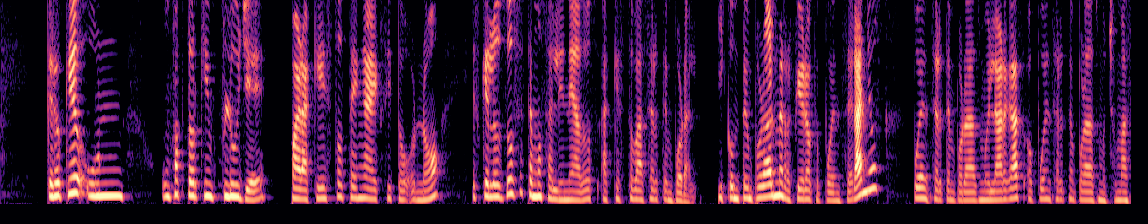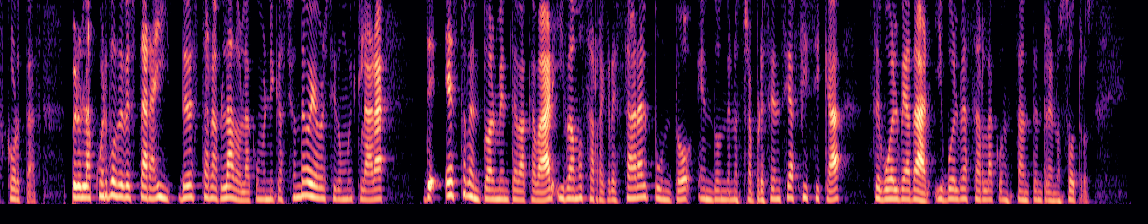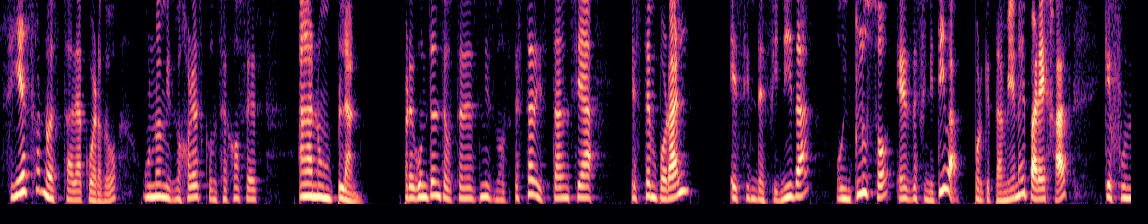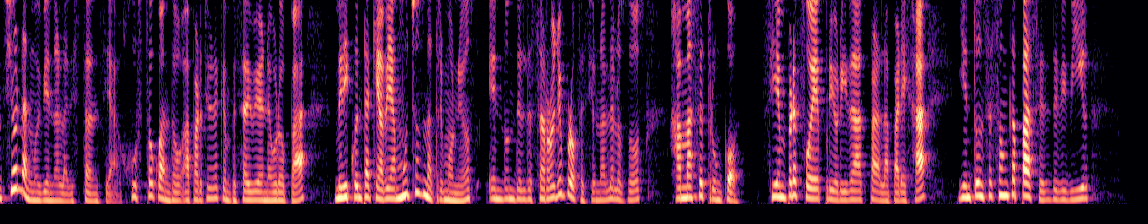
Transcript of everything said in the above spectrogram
creo que un, un factor que influye para que esto tenga éxito o no es que los dos estemos alineados a que esto va a ser temporal. Y con temporal me refiero a que pueden ser años, pueden ser temporadas muy largas o pueden ser temporadas mucho más cortas. Pero el acuerdo debe estar ahí, debe estar hablado, la comunicación debe haber sido muy clara de esto eventualmente va a acabar y vamos a regresar al punto en donde nuestra presencia física se vuelve a dar y vuelve a ser la constante entre nosotros. Si eso no está de acuerdo, uno de mis mejores consejos es hagan un plan. Pregúntense a ustedes mismos, ¿esta distancia es temporal? ¿Es indefinida? ¿O incluso es definitiva? Porque también hay parejas que funcionan muy bien a la distancia. Justo cuando, a partir de que empecé a vivir en Europa, me di cuenta que había muchos matrimonios en donde el desarrollo profesional de los dos jamás se truncó. Siempre fue prioridad para la pareja y entonces son capaces de vivir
